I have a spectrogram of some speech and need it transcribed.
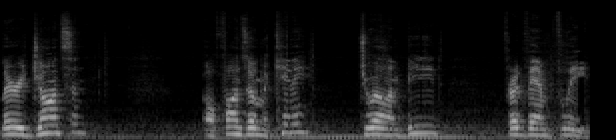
Larry Johnson, Alfonzo McKinnie, Joel Embiid, Fred VanVleet.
